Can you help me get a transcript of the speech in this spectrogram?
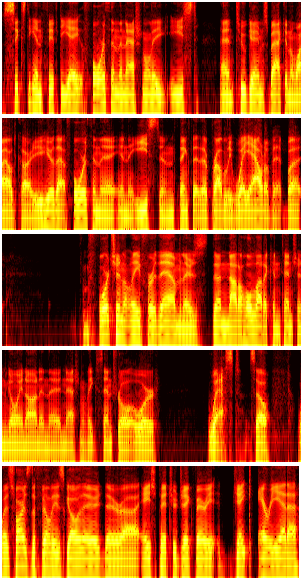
60 and 58, fourth in the National League East, and two games back in the wild card. You hear that fourth in the in the East and think that they're probably way out of it, but fortunately for them, there's not a whole lot of contention going on in the National League Central or West. So, well, as far as the Phillies go, their their uh, ace pitcher Jake Vari- Jake Arrieta.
